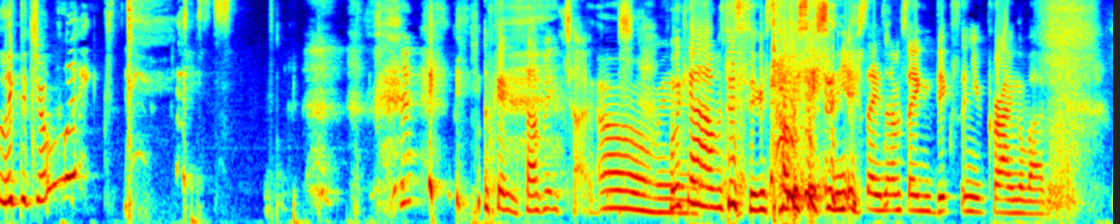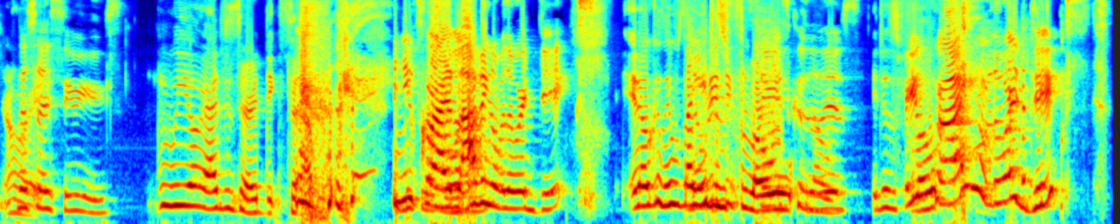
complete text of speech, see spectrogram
Looked at your legs. okay, stop being childish. Oh man. we can't have this serious conversation and you're saying that I'm saying dicks and you're crying about it. All That's right. not serious. We are. I just heard dicks And you cried laughing over the word dicks. You know, because it was like Nobody it just takes it flowed. of this. It just Are you flowed. crying over the word dicks?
